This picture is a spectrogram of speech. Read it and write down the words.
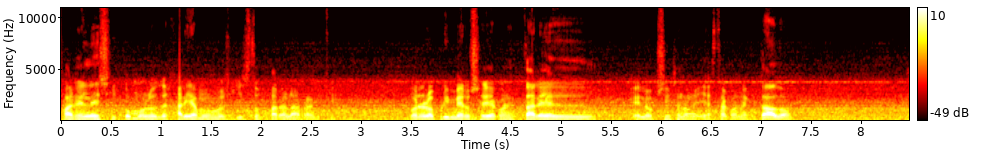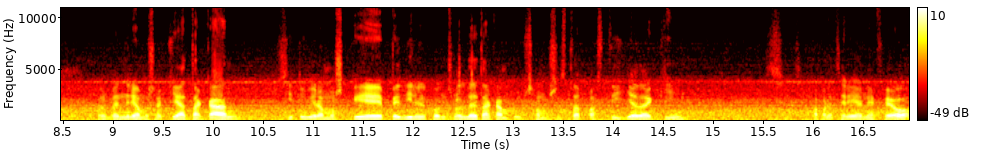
paneles y cómo los dejaríamos listos para el arranque. Bueno, lo primero sería conectar el, oxígeno, ya está conectado. Nos vendríamos aquí a TACAN. Si tuviéramos que pedir el control de TACAN, pulsamos esta pastilla de aquí. Aparecería en FO.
